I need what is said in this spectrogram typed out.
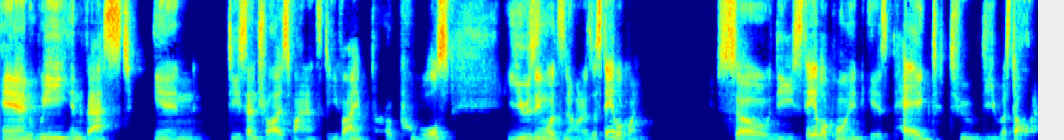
and we invest in decentralized finance, DeFi pools, using what's known as a stablecoin. So the stablecoin is pegged to the US dollar.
